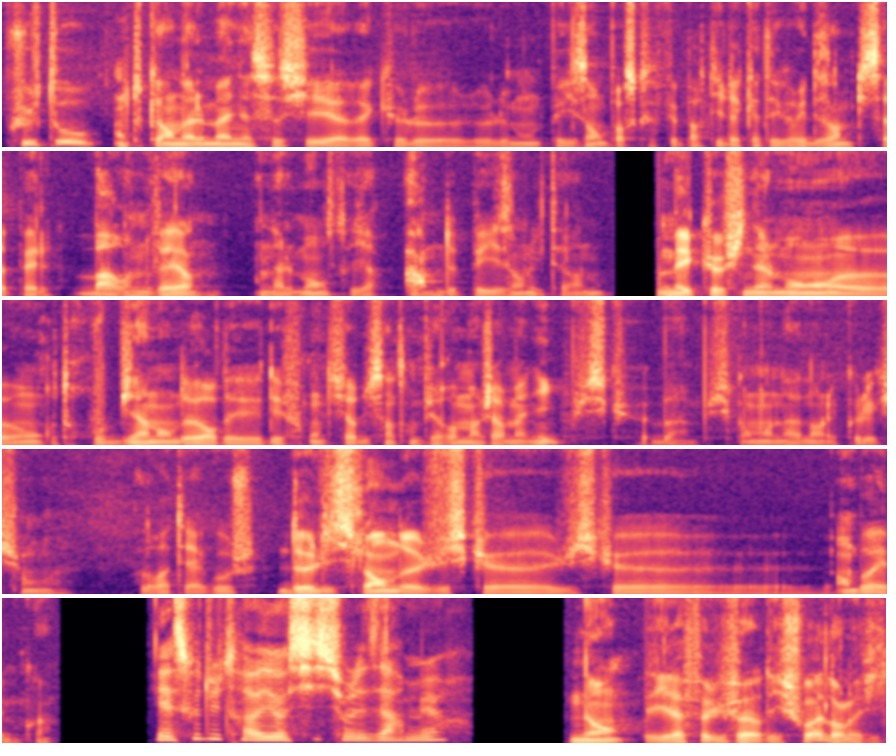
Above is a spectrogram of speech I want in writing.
plutôt, en tout cas en Allemagne, associée avec le, monde paysan, parce que ça fait partie de la catégorie des armes qui s'appelle Bauernwehr en allemand, c'est-à-dire arme de paysan littéralement. Mais que finalement, on retrouve bien en dehors des, frontières du Saint-Empire romain germanique, ben, puisqu'on en a dans les collections à droite et à gauche, de l'Islande jusque, jusque euh, en Bohème. Quoi. Et est-ce que tu travailles aussi sur les armures? Non, il a fallu faire des choix dans la vie.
